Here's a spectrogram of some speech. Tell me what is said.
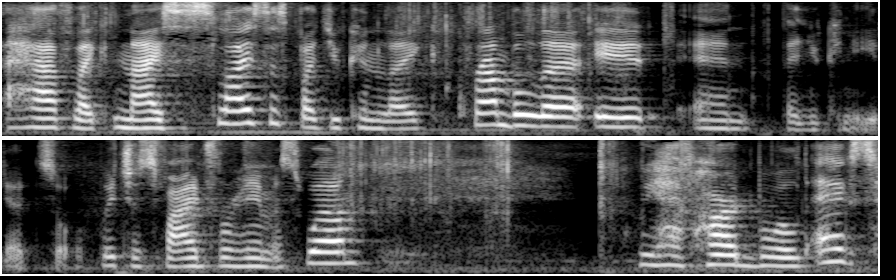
have like nice slices, but you can like crumble it and then you can eat it. So, which is fine for him as well. We have hard-boiled eggs.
